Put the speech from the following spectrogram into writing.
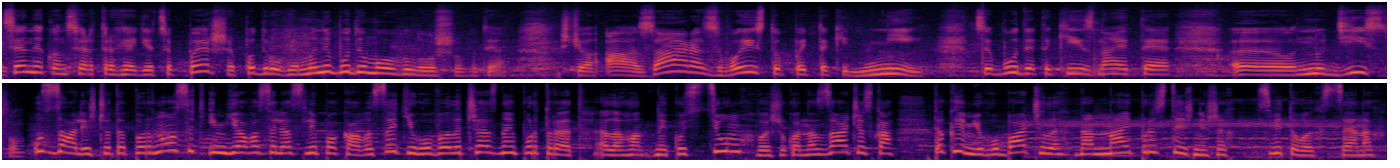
Це не концерт трагедія. Це перше. По-друге, ми не будемо оголошувати, що а зараз виступить такі. Ні, це буде такий, знаєте, е, ну дійство. У залі, що тепер носить ім'я Василя Сліпака, висить його величезний портрет, елегантний костюм, вишукана зачіска. Таким його бачили на найпрестижніших світових сценах.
